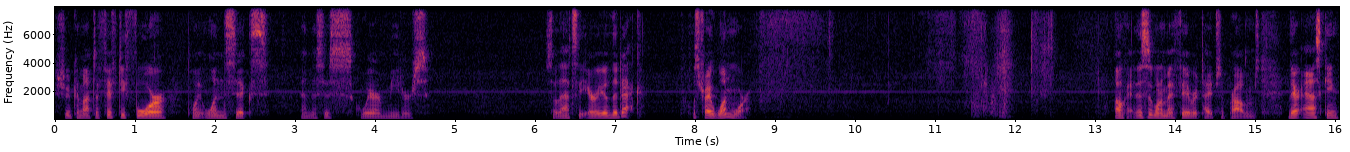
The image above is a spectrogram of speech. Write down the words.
should come out to 54.16, and this is square meters. So that's the area of the deck. Let's try one more. Okay, this is one of my favorite types of problems. They're asking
